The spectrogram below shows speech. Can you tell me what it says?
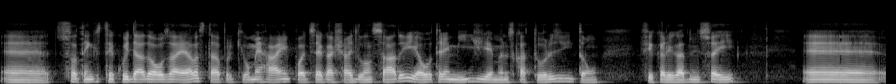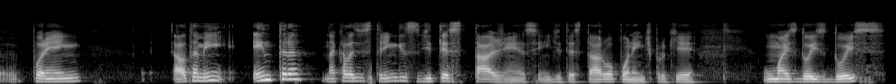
É, só tem que ter cuidado ao usar elas, tá? Porque uma é high, pode ser agachado e lançado, e a outra é mid e é menos 14, então fica ligado nisso aí. É, porém, ela também entra naquelas strings de testagem, assim, de testar o oponente, porque 1 mais 2, 2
